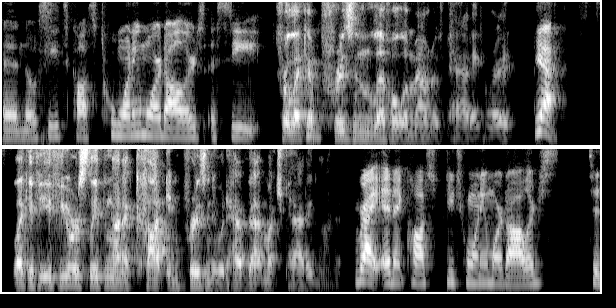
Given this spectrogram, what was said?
And those seats cost twenty more dollars a seat for like a mm. prison level amount of padding, right? Yeah, like if if you were sleeping on a cot in prison, it would have that much padding on it. Right, and it costs you twenty more dollars to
